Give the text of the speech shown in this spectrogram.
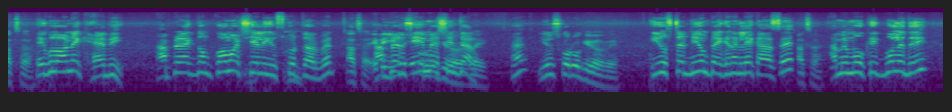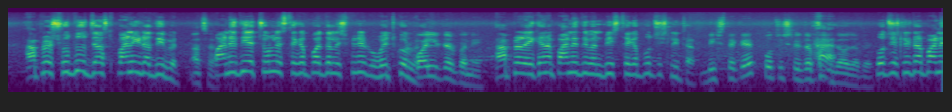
আচ্ছা। এগুলো অনেক হেভি আপনারা একদম কমার্শিয়ালি ইউজ করতে পারবেন। আচ্ছা, আপনার এই ভাই? হ্যাঁ? ইউজ করব কীভাবে? ইউজটার নিয়মটা এখানে লেখা আছে। আচ্ছা। আমি মৌখিক বলে দেই আপনার শুধু জাস্ট পানিটা দিবেন। আচ্ছা। পানি দিয়ে চল্লিশ থেকে পঁয়তাল্লিশ মিনিট ওয়েট করবেন। কয় লিটার পানি? আপনার এখানে পানি দিবেন বিশ থেকে পঁচিশ লিটার বিশ থেকে পঁচিশ লিটার পানি হ্যাঁ দেওয়া যাবে। পঁচিশ লিটার পানি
